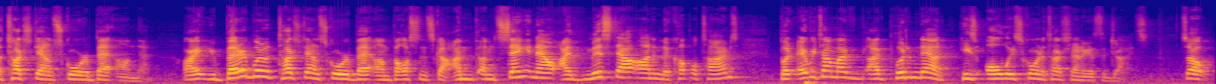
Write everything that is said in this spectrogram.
a touchdown scorer bet on them. All right, you better put a touchdown scorer bet on Boston Scott. I'm, I'm saying it now. I've missed out on it a couple times, but every time I've, I've put him down, he's always scoring a touchdown against the Giants. So,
